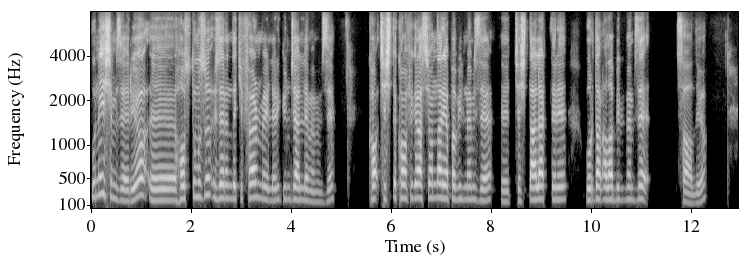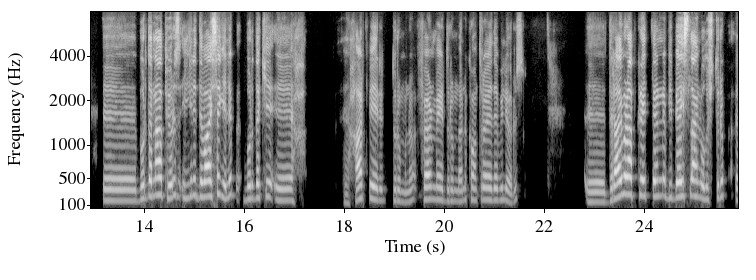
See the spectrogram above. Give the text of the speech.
Bu ne işimize yarıyor? Ee, hostumuzu üzerindeki firmware'leri güncellememizi, ko- çeşitli konfigürasyonlar yapabilmemize, e, çeşitli alertleri buradan alabilmemize sağlıyor. Burada ne yapıyoruz? İlgili device'a gelip buradaki e, hardware durumunu, firmware durumlarını kontrol edebiliyoruz. Ee, driver upgrade'lerini bir baseline oluşturup e,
